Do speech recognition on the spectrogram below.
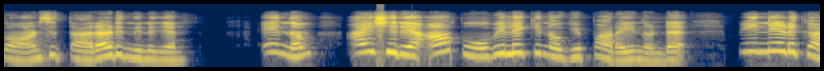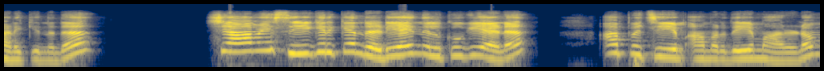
കാണിച്ച് തരാടി നിന്നെ ഞാൻ. എന്നും ഐശ്വര്യ ആ പൂവിലേക്ക് നോക്കി പറയുന്നുണ്ട്. പിന്നീട് കാണിക്കുന്നത് ശ്യാമി സ്വീകരിക്കാൻ റെഡിയായി നിൽക്കുകയാണ്. അപ്പച്ചിയും അമൃതയും അരുണും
